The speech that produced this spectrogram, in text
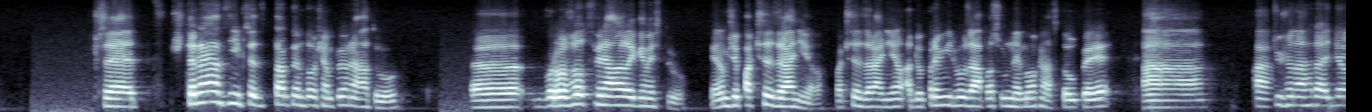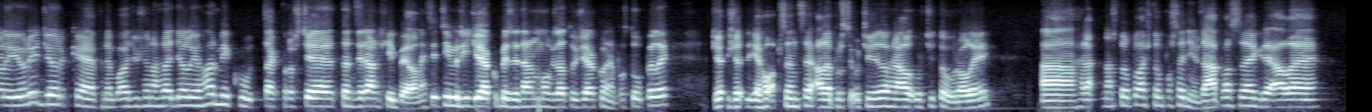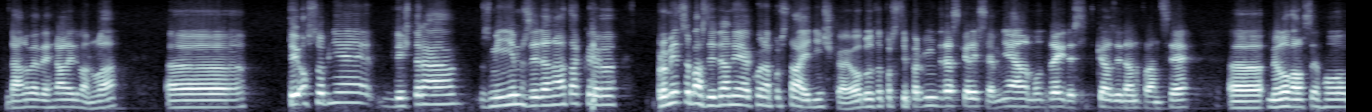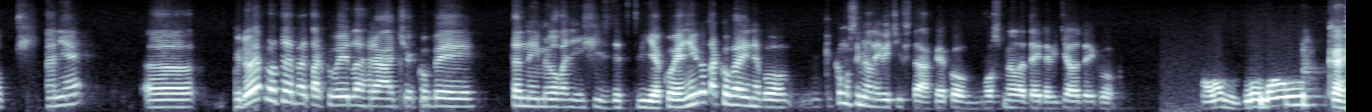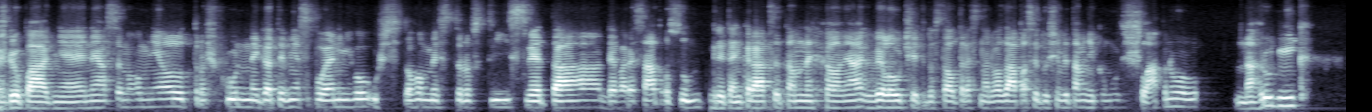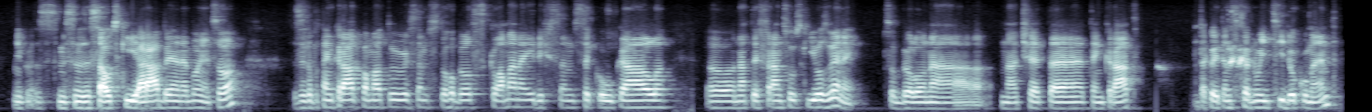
před 14 dní před startem toho šampionátu uh, rozhodl v finále ligy mistrů. Jenomže pak se zranil. Pak se zranil a do prvních dvou zápasů nemohl nastoupit a ať už ho nahradil Juri Djorkev, nebo ať už ho nahradil Johan Miku, tak prostě ten Zidane chyběl. Nechci tím říct, že jakoby Zidane mohl za to, že jako nepostoupili, že, že jeho absence, ale prostě určitě to hrál určitou roli. A hra, nastoupil až v tom posledním zápase, kde ale Dánové vyhráli 2-0. Uh, eh, ty osobně, když teda zmíním Zidana, tak uh, pro mě třeba Zidane je jako naprostá jednička, jo? Byl to prostě první dres, který jsem měl, modrý desítka Zidane Francie. Uh, miloval jsem ho příjemně. Uh, kdo je pro tebe takovýhle hráč, jakoby ten nejmilovanější z dětství? Jako je někdo takovej, nebo k komu jsi měl největší vztah, jako 8-letý, 9-letý kluk? Ale Zidane... Každopádně, já jsem ho měl trošku negativně spojenýho už z toho mistrovství světa 98, kdy tenkrát se tam nechal nějak vyloučit, dostal trest na dva zápasy, tuším, že tam někomu šlápnul na hrudník, myslím ze Saudské Arábie nebo něco. Si to tenkrát pamatuju, že jsem z toho byl zklamaný, když jsem se koukal uh, na ty francouzské ozvěny, co bylo na, na ČT tenkrát, takový ten schrnující dokument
